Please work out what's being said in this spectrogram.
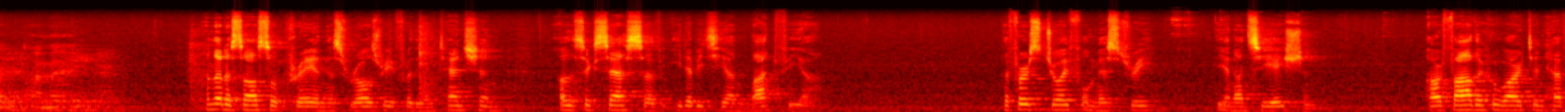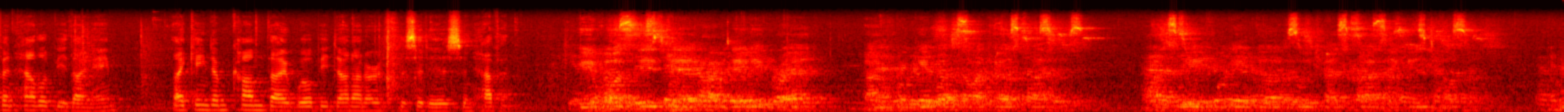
And let us also pray in this rosary for the intention of the success of EWTN Latvia. The first joyful mystery, the Annunciation. Our Father who art in heaven, hallowed be thy name. Thy kingdom come, thy will be done on earth as it is in heaven. Give us this day our daily bread, and forgive us our trespasses, as we forgive those who trespass against us. And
